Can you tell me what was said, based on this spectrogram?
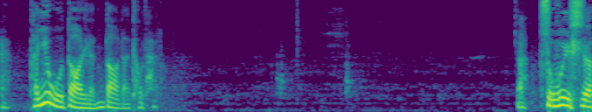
哎，他又到人道来投胎了。啊，所谓是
